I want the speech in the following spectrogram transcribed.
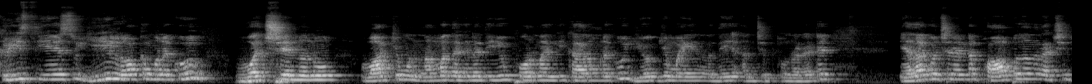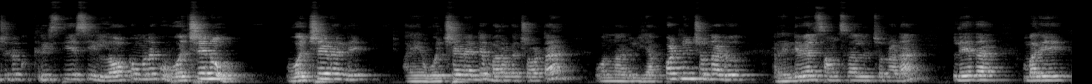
క్రీస్తు యేసు ఈ లోకమునకు వచ్చెన్నను వాక్యము నమ్మదగినది పూర్ణాంగీకారమునకు యోగ్యమైనది అని చెప్తున్నాడు. అంటే ఎలాగొచ్చాడంటే పాపులను రక్షించుటకు క్రీస్తు చేసి ఈ లోకమునకు వచ్చాను. వచ్చాడండి. ఆయన వచ్చాడంటే మరొక చోట ఉన్నాడు. ఎప్పటి నుంచి ఉన్నాడు? రెండు వేల సంవత్సరాల నుంచి ఉన్నాడా? లేదా మరి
